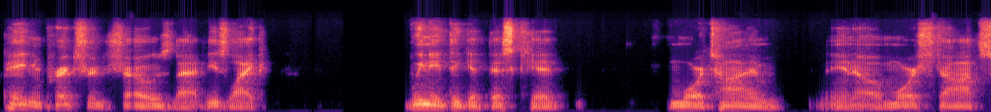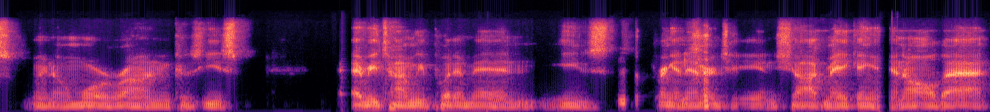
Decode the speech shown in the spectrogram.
Payton Pritchard shows that he's like, we need to get this kid more time, you know, more shots, you know, more run because he's every time we put him in, he's bringing energy and shot making and all that.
